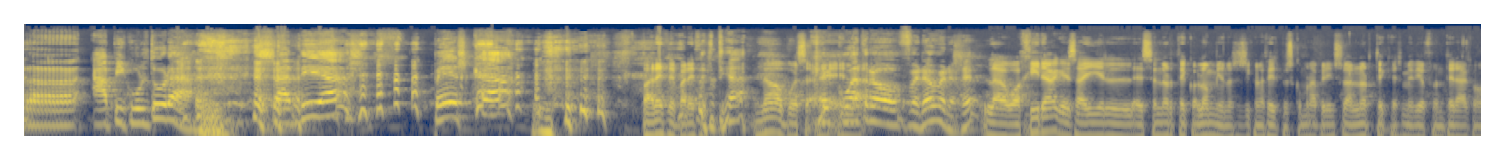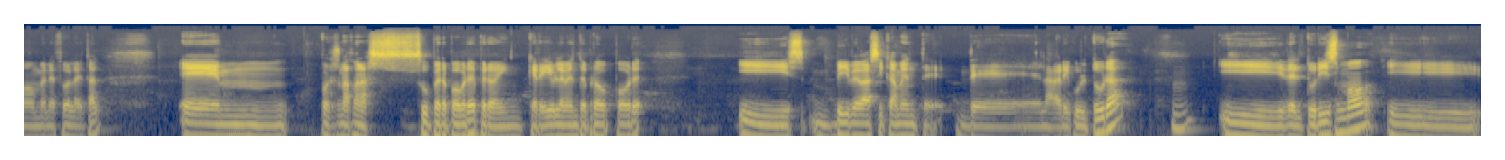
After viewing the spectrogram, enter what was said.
rrr, apicultura, sandías, pesca. Parece, parece. Hostia. No, pues... Qué eh, la- cuatro fenómenos, ¿eh? La Guajira, que es ahí el, es el norte de Colombia, no sé si conocéis, pues como una península al norte que es medio frontera con Venezuela y tal. Em, pues es una zona súper pobre, pero increíblemente pobre. Y vive básicamente de la agricultura y del turismo. Y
